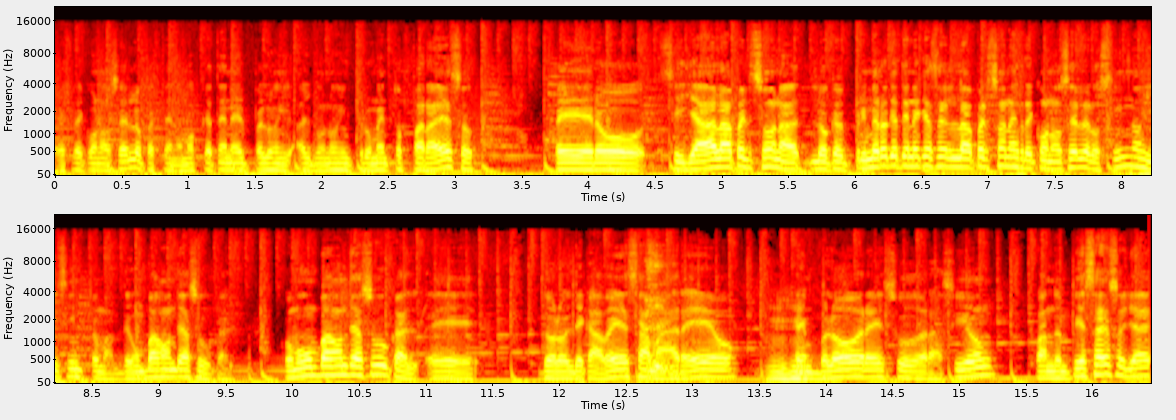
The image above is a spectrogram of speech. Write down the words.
pues reconocerlo, pues tenemos que tener pues, los- algunos instrumentos para eso. Pero si ya la persona, lo que primero que tiene que hacer la persona es reconocerle los signos y síntomas de un bajón de azúcar. Como un bajón de azúcar, eh, dolor de cabeza, mareo, temblores, sudoración. Cuando empieza eso, ya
